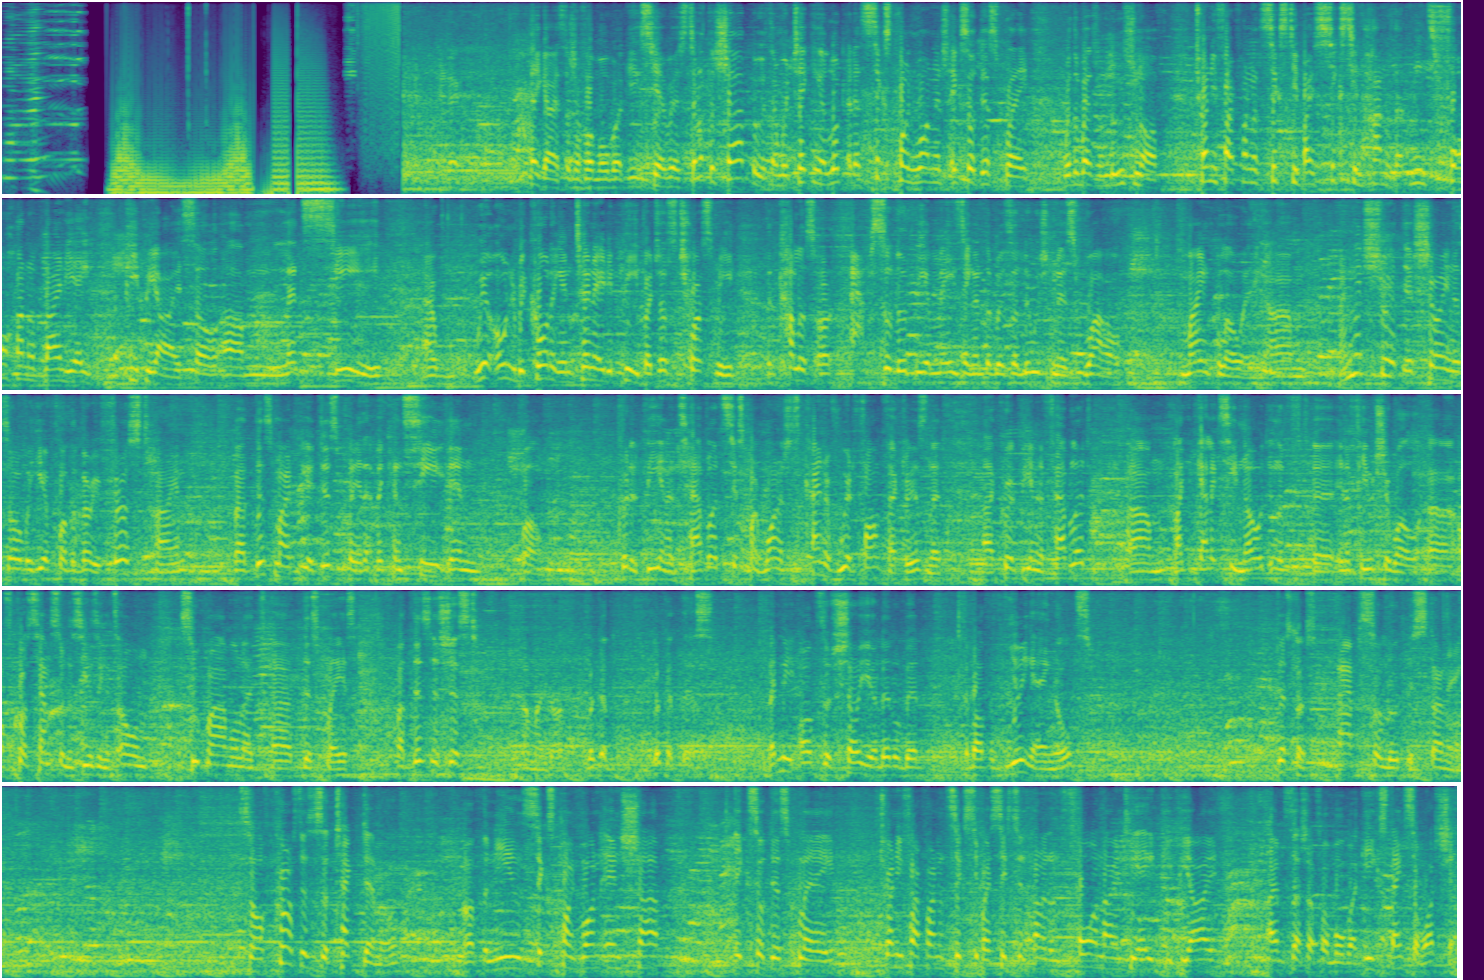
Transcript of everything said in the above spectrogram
Yeah. Hey guys, Sasha from Mobile Geeks here. We're still at the Sharp booth and we're taking a look at a 6.1 inch IGZO display with a resolution of 2560 by 1600. That means 498 ppi. So um, let's see. Uh, we're only recording in 1080p, but just trust me, the colors are absolutely amazing and the resolution is wow, mind blowing. Um, I'm not sure if they're showing this over here for the very first time, but this might be a display that we can see in, well, could it be in a tablet? 6.1 is just kind of weird form factor, isn't it? Uh, could it be in a phablet, um, like a Galaxy Note in the uh, in the future? Well, uh, of course, Samsung is using its own Super AMOLED uh, displays, but this is just oh my god! Look at look at this. Let me also show you a little bit about the viewing angles. This looks absolutely stunning. Course this is a tech demo of the new 6.1 inch Sharp IGZO display 2560 by 1600 and 498 ppi. I'm Sasha from Mobile Geeks. Thanks for watching.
